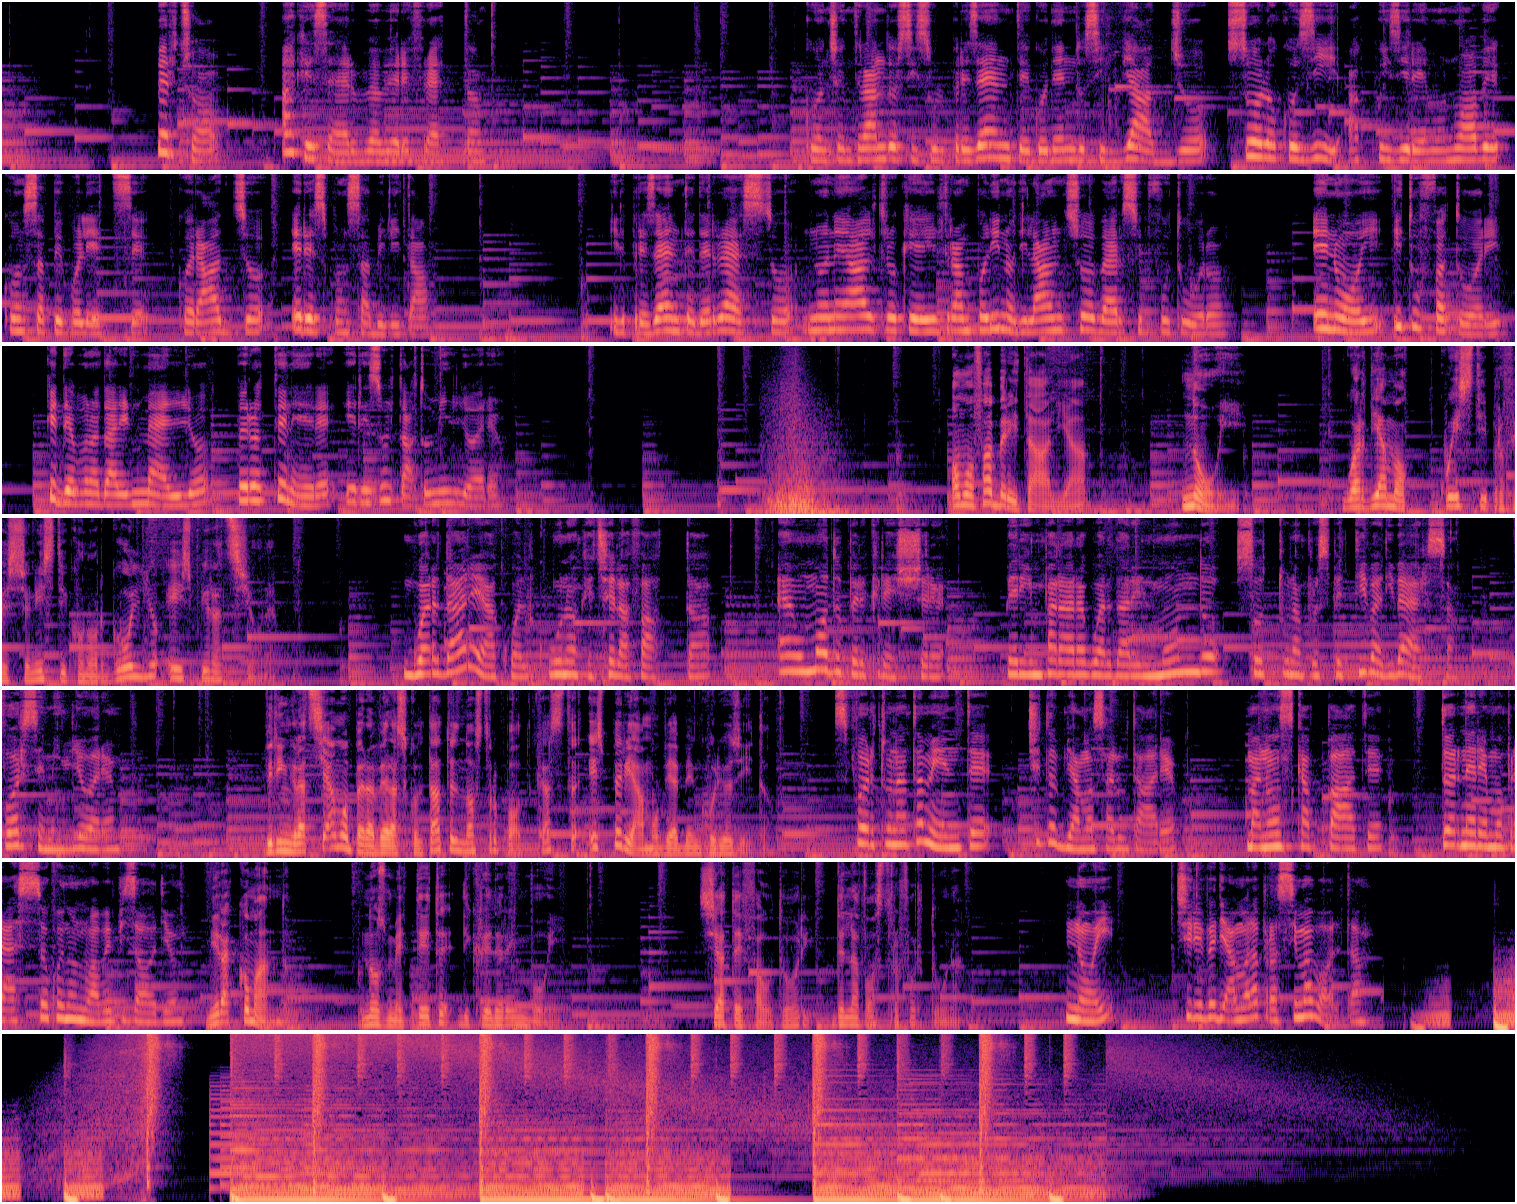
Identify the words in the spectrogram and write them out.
Perciò, a che serve avere fretta? Concentrandosi sul presente e godendosi il viaggio, solo così acquisiremo nuove consapevolezze, coraggio e responsabilità. Il presente del resto non è altro che il trampolino di lancio verso il futuro e noi i tuffatori che devono dare il meglio per ottenere il risultato migliore. Homo Faber Italia, noi, guardiamo questi professionisti con orgoglio e ispirazione. Guardare a qualcuno che ce l'ha fatta è un modo per crescere, per imparare a guardare il mondo sotto una prospettiva diversa, forse migliore. Vi ringraziamo per aver ascoltato il nostro podcast e speriamo vi abbia incuriosito. Sfortunatamente ci dobbiamo salutare, ma non scappate, torneremo presto con un nuovo episodio. Mi raccomando, non smettete di credere in voi. Siate fautori della vostra fortuna. Noi ci rivediamo la prossima volta.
